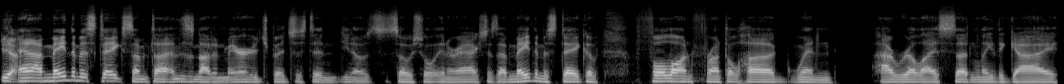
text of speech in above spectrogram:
yeah. And I've made the mistake sometimes. This is not in marriage, but just in you know social interactions. I've made the mistake of full on frontal hug when I realize suddenly the guy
